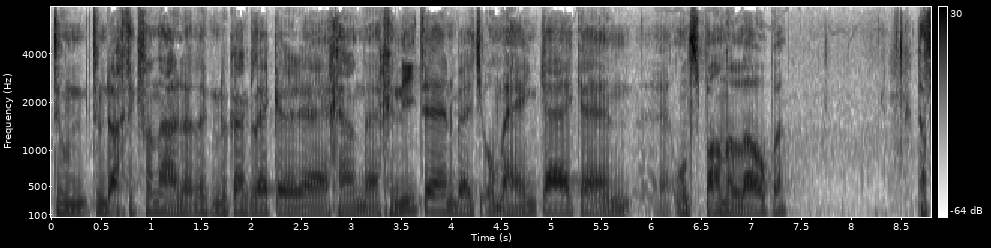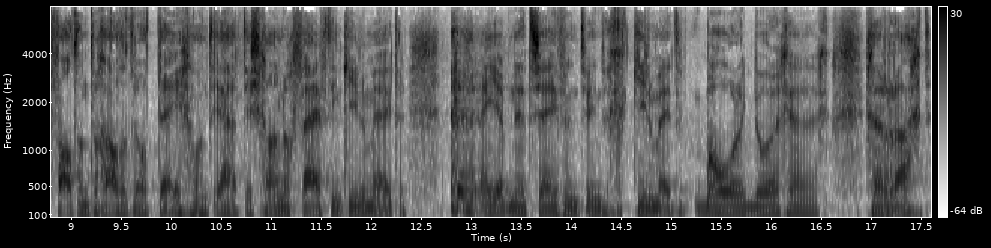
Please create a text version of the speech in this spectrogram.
toen, toen dacht ik van, nou, dan kan ik lekker eh, gaan eh, genieten en een beetje om me heen kijken en eh, ontspannen lopen. Dat valt dan toch altijd wel tegen, want ja, het is gewoon nog 15 kilometer. en je hebt net 27 kilometer behoorlijk doorgeracht.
